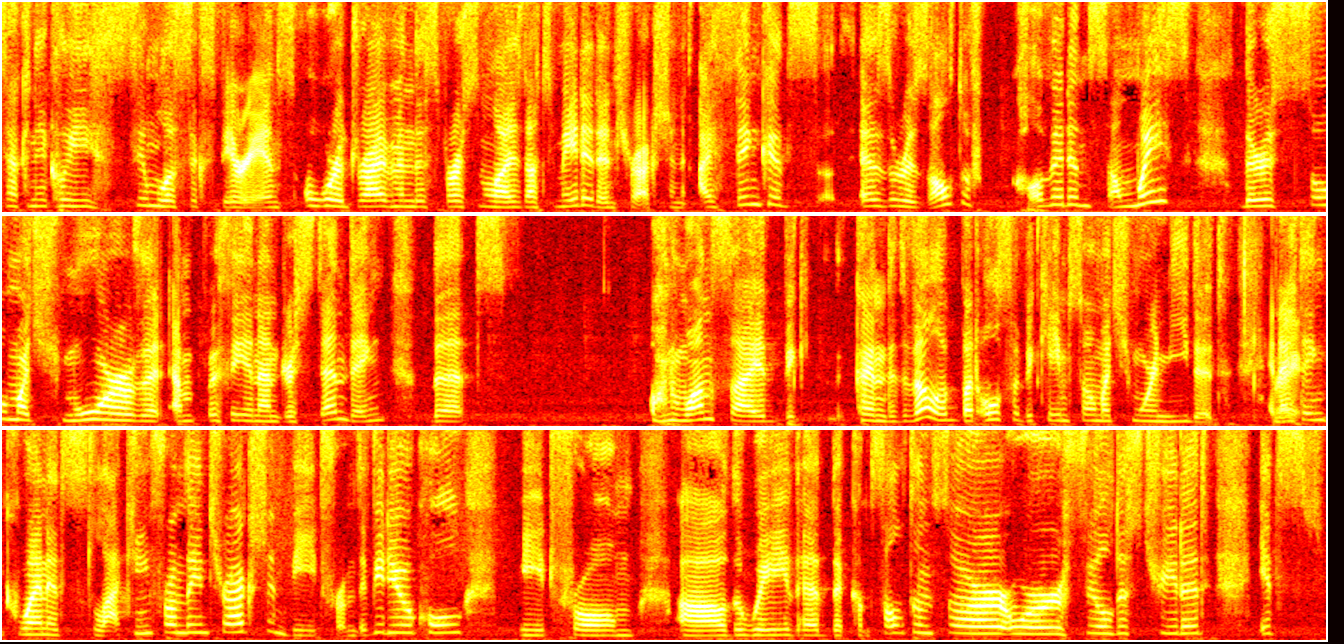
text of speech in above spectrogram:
technically seamless experience or driving this personalized automated interaction. I think it's as a result of COVID in some ways, there is so much more of that empathy and understanding that on one side be- kind of developed, but also became so much more needed. And right. I think when it's lacking from the interaction, be it from the video call, be it from uh, the way that the consultants are or field is treated, it's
